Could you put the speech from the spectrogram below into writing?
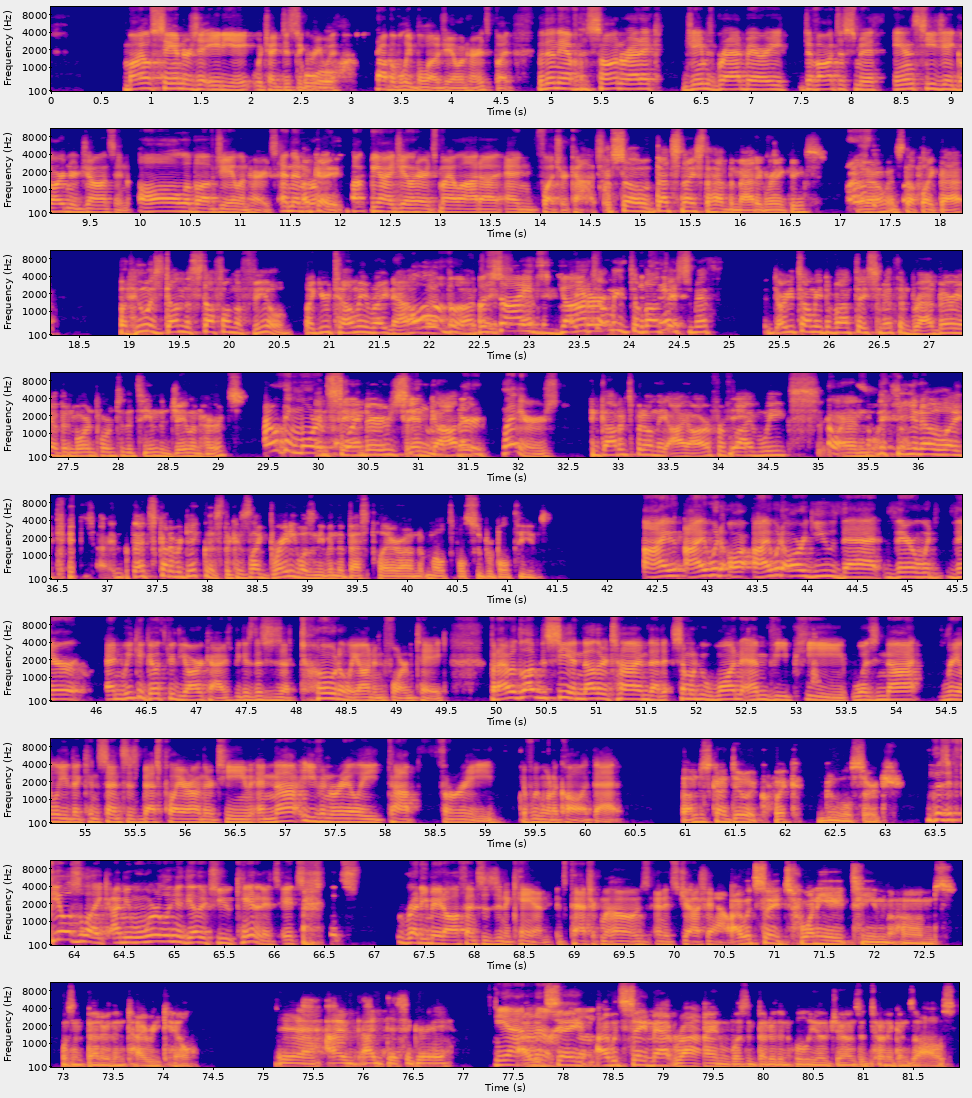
Miles Sanders at 88, which I disagree Ooh. with. Probably below Jalen Hurts, but but then they have Haason Reddick, James Bradberry, Devonta Smith, and CJ Gardner Johnson, all above Jalen Hurts. And then Okay. right behind Jalen Hurts, Mailata and Fletcher Cox. So that's nice to have the Madden rankings, you know, and stuff like that. But who has done the stuff on the field? Like you tell me right now. All of them, DeVonta besides Smith- Are you Goedert. telling me and DeVonta Smith. Are you telling me DeVonta Smith and Bradberry have been more important to the team than Jalen Hurts? I don't think more And important Sanders and Goedert. players. And Goedert's been on the IR for Yeah. five weeks, Sure, and sure, sure. you know, like that's kind of ridiculous because like Brady wasn't even the best player on multiple Super Bowl teams. I I would I would argue that there would there and we could go through the archives because this is a totally uninformed take, but I would love to see another time that someone who won MVP was not really the consensus best player on their team and not even really top three, if we want to call it that. I'm just going to do a quick Google search. Because it feels like I mean when we're looking at the other two candidates, it's it's ready-made offenses in a can. It's Patrick Mahomes and it's Josh Allen. I would say 2018 Mahomes wasn't better than Tyreek Hill. Yeah, I I disagree. yeah, I, I, don't would know. say I would say Matt Ryan wasn't better than Julio Jones and Tony Gonzalez.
